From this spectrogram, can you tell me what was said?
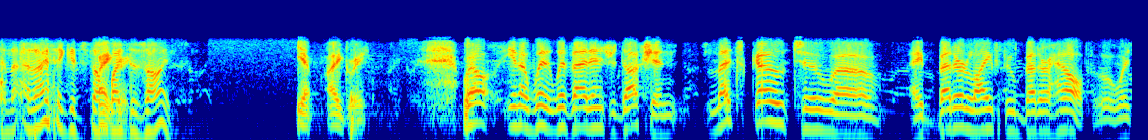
and and I think it's done by design. Yep, I agree. Well, you know, with with that introduction, let's go to uh, a better life through better health, which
